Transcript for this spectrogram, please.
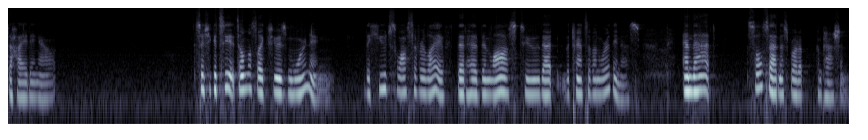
to hiding out. So she could see it's almost like she was mourning the huge swaths of her life that had been lost to that the trance of unworthiness. And that soul sadness brought up compassion.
